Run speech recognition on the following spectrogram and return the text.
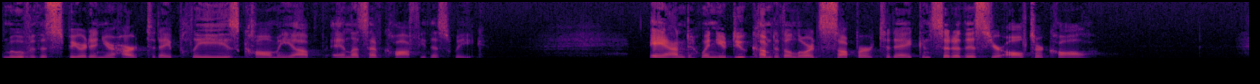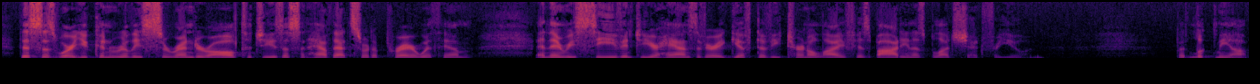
move of the Spirit in your heart today, please call me up and let's have coffee this week. And when you do come to the Lord's Supper today, consider this your altar call. This is where you can really surrender all to Jesus and have that sort of prayer with Him, and then receive into your hands the very gift of eternal life, His body and His blood shed for you. But look me up.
